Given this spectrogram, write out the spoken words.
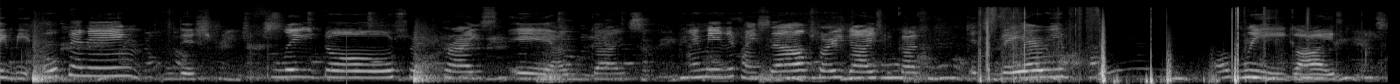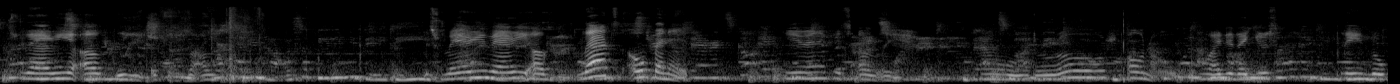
gonna be opening this Play-Doh surprise egg, guys. I made it myself. Sorry, guys, because it's very, very ugly, guys. Very ugly, okay, guys. It's very, very ugly. Let's open it, even if it's ugly. Oh, the rose. Oh no! Why did I use Play-Doh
